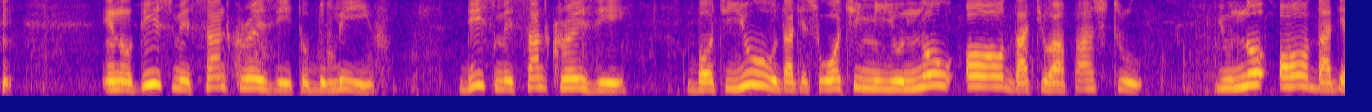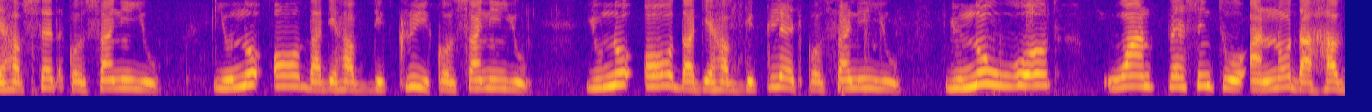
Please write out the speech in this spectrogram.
you know, this may sound crazy to believe. This may sound crazy, but you that is watching me, you know all that you have passed through. You know all that they have said concerning you. You know all that they have decreed concerning you. You know all that they have declared concerning you. You know what one person to another have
